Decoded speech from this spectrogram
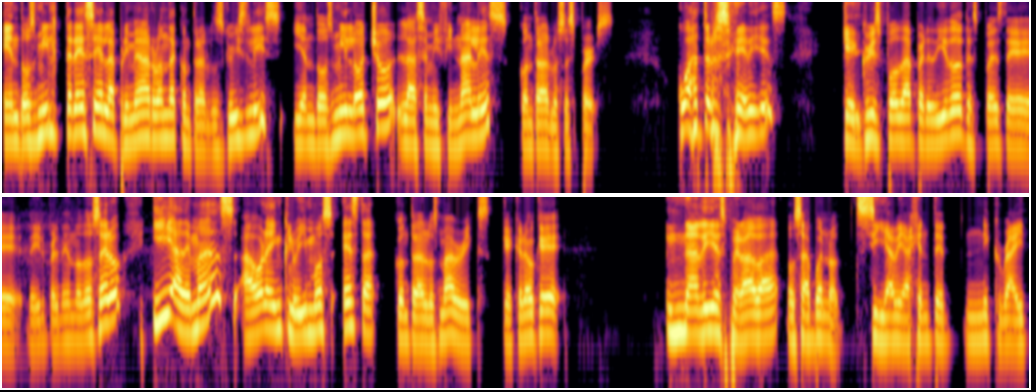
En 2013, la primera ronda contra los Grizzlies. Y en 2008, las semifinales contra los Spurs. Cuatro series que Chris Paul ha perdido después de, ir perdiendo 2-0. Y además, ahora incluimos esta contra los Mavericks, que creo que nadie esperaba. O sea, bueno, sí había gente, Nick Wright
